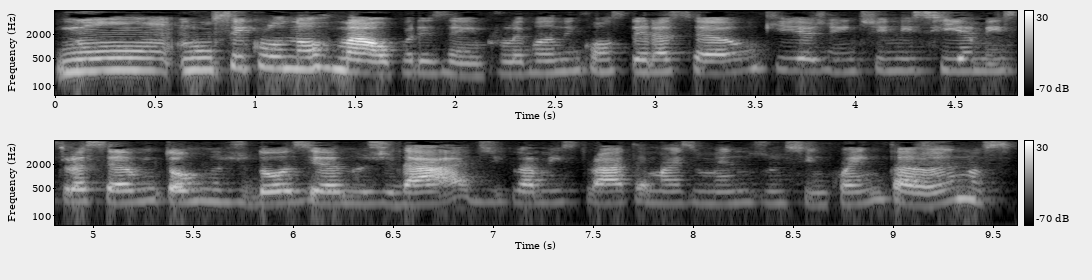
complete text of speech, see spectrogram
num, num, ciclo normal, por exemplo, levando em consideração que a gente inicia a menstruação em torno de 12 anos de idade, vai menstruar até mais ou menos uns 50 anos,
